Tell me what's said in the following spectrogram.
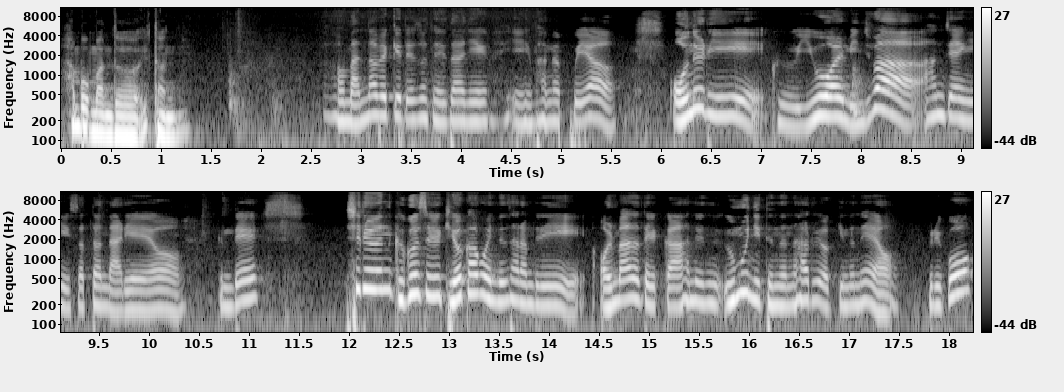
한 번만 더 일단 어, 만나 뵙게 돼서 대단히 예, 반갑고요. 오늘이 그 6월 민주화 항쟁이 있었던 날이에요. 근데 실은 그것을 기억하고 있는 사람들이 얼마나 될까 하는 의문이 드는 하루였기는 해요. 그리고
